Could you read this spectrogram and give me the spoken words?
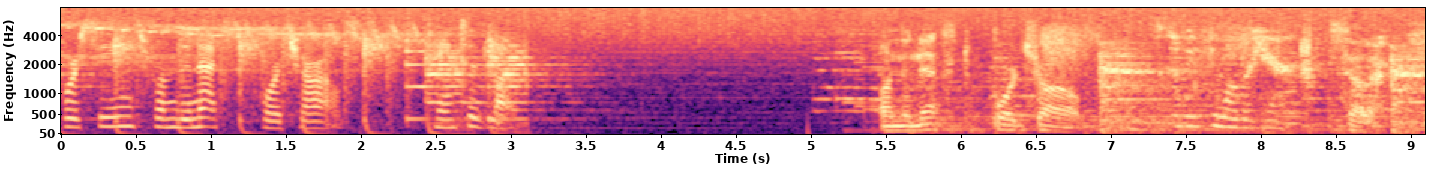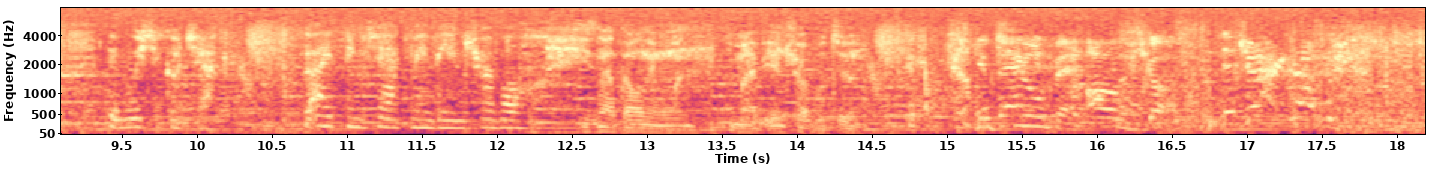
For scenes from the next Port Charles. Tainted Love. On the next Port Charles. Somebody from over here. Cellar. Maybe we should go check. I think Jack may be in trouble. He's not the only one. He might be in trouble, too. Get back in bed. Oh, let's go. If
